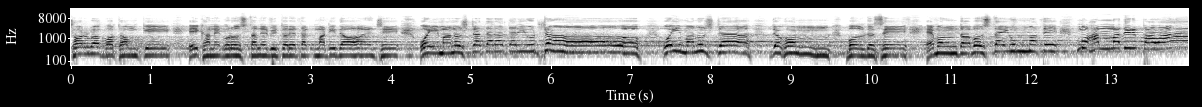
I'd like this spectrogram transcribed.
সর্বপ্রথমকে এখানে গোরস্থানের ভিতরে তাক মাটি দেওয়া হয়েছে। ওই মানুষটা তাড়াতাড়ি উঠ। ওই মানুষটা যখন বলতেছে, এমন তো অবস্থায় উম্মতে মুহাম্মাদের পাওয়ার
